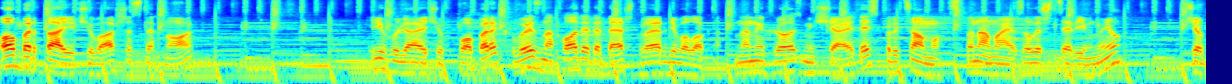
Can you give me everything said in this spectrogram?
обертаючи ваше стегно. І гуляючи впоперек, ви знаходите теж тверді волокна. На них розміщаєтесь. При цьому спина має залишитися рівною, щоб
